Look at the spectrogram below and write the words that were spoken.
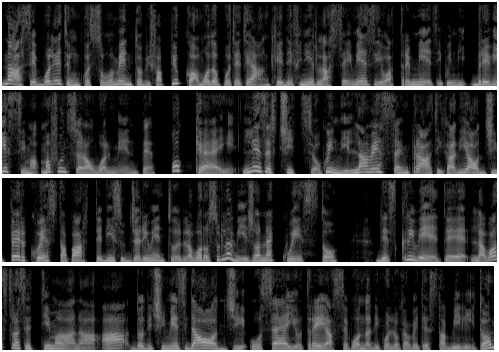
ma se volete in questo momento vi fa più comodo potete anche definirla a 6 mesi o a 3 mesi, quindi brevissima, ma funziona ugualmente. Ok, l'esercizio, quindi la messa in pratica di oggi per questa parte di suggerimento del lavoro sulla vision è questo. descrivete la vostra settimana a 12 mesi da oggi o 6 o 3 a seconda di quello che avete stabilito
